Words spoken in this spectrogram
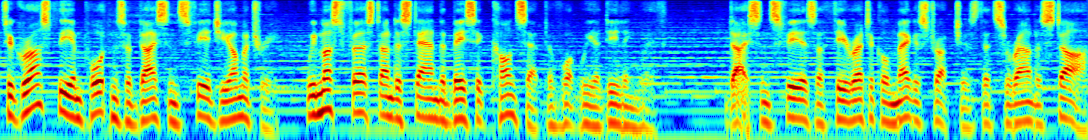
To grasp the importance of Dyson sphere geometry, we must first understand the basic concept of what we are dealing with. Dyson spheres are theoretical megastructures that surround a star,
